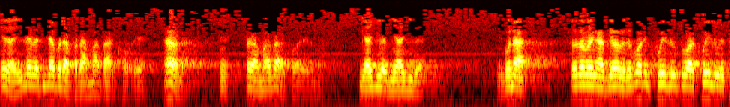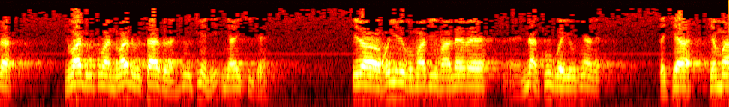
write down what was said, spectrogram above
အဲ့ဒါကြီးလည်းပဲသီလပဒပရမတ္တခေါ်တယ်ဟုတ်လားပရမတ္တခေါ်တယ်အများကြီးအများကြီးပဲခုနသောသောပိုင်းကပြောသလိုပေါ့ဒီခွေးလူသွားခွေးလူစားနွားလူသွားနွားလူစားဆိုတာဒီအကျင့်นี่အများကြီးရှိတယ် ပြီးတော့ဘုန်းကြီးတို့ဗမာပြည်မှာလည်းပဲနတ်ကိုယ်ွယ်ယုံများနဲ့တရားဇမာ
